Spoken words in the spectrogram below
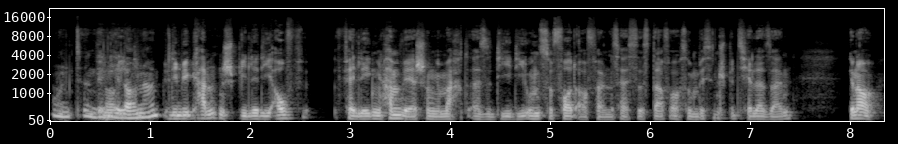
und äh, wenn Genau, ihr Laune die, habt. die bekannten Spiele, die auffälligen, haben wir ja schon gemacht. Also die, die uns sofort auffallen. Das heißt, es darf auch so ein bisschen spezieller sein. Genau.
